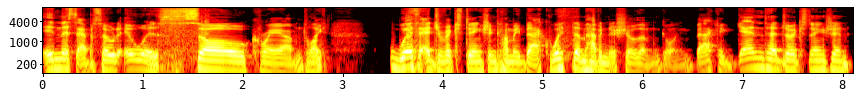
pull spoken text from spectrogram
in this episode, it was so crammed. Like with Edge of Extinction coming back, with them having to show them going back again to Edge of Extinction,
